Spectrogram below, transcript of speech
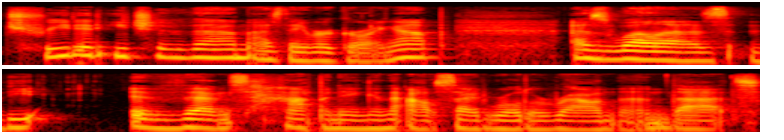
treated each of them as they were growing up, as well as the events happening in the outside world around them that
